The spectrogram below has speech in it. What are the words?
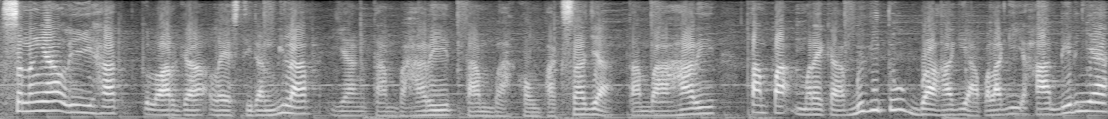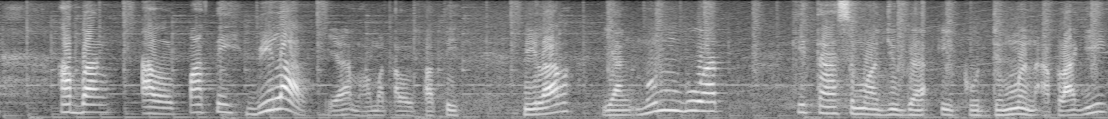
Senangnya lihat keluarga Lesti dan Bilar yang tambah hari tambah kompak saja. Tambah hari tampak mereka begitu bahagia apalagi hadirnya Abang Al-Fatih Bilar ya Muhammad Al-Fatih Bilar yang membuat kita semua juga ikut demen apalagi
